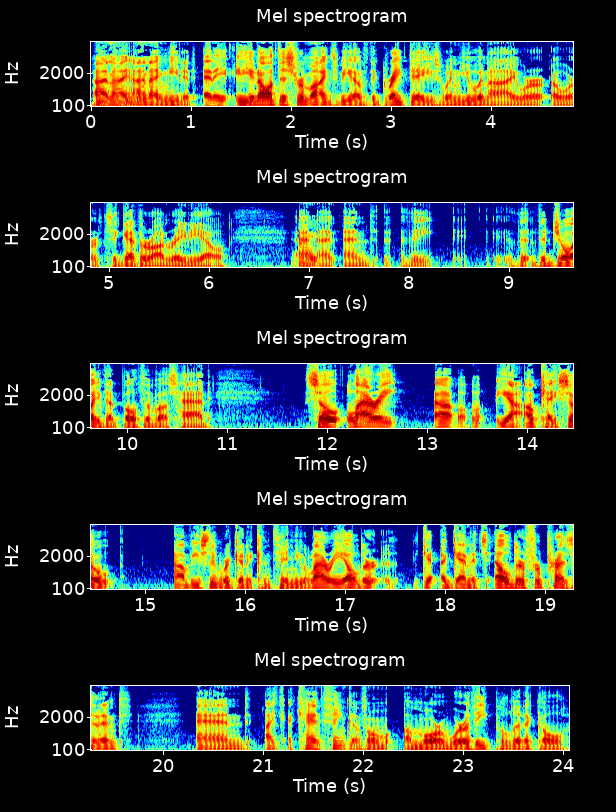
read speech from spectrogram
and I and I mean it. And it, you know what this reminds me of? The great days when you and I were were together on radio, and Right. and, and the, the the joy that both of us had. So Larry, uh, yeah, okay. So obviously we're going to continue. Larry Elder, again, it's Elder for president, and I, I can't think of a, a more worthy political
